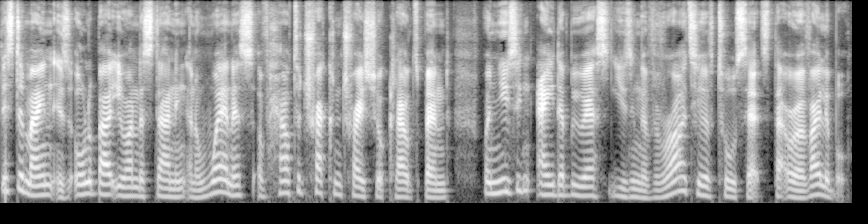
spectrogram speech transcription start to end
This domain is all about your understanding and awareness of how to track and trace your cloud spend when using AWS using a variety of toolsets that are available.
